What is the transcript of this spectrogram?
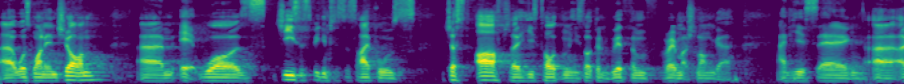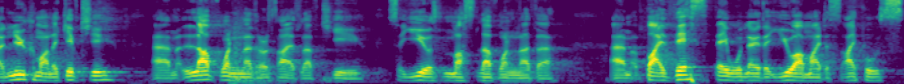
uh, was one in John. Um, it was Jesus speaking to his disciples just after he's told them he's not going to be with them for very much longer. And he's saying, uh, A new command I give to you um, love one another as I have loved you, so you must love one another. Um, by this, they will know that you are my disciples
